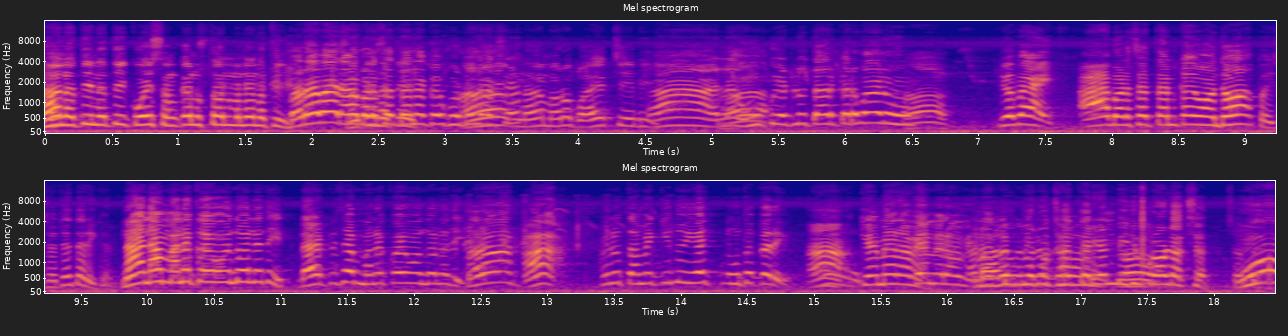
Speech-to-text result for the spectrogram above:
ના નથી નથી. કોઈ શંકાનું સ્થાન મને નથી. બરાબર આ નથી, તને કોઈ ખોટું લાગશે? ના મારો ભાઈ જ છે બી. હા એટલે હું. કોઈ એટલું તાર કરવાનું? હા. જો ભાઈ આ બળસત તને કઈ વાંધો? પૈસા છે તારી ના ના મને કોઈ વાંધો નથી. ડાયરેક્ટર સાહેબ મને કોઈ વાંધો નથી. બરાબર? હા પેલું તમે કીધું એ જ હું તો કરી. હા કેમેરા કેમેરા અને તું પેલું છતરિયન બીજું પ્રોડક્શન હું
